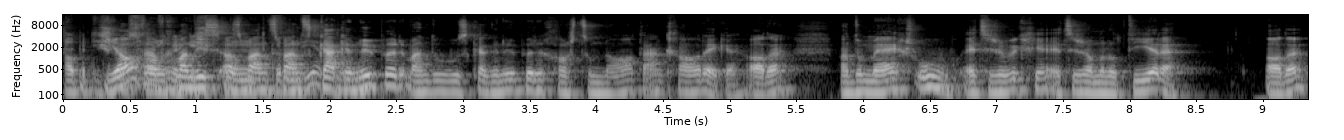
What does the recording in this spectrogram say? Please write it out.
Aber die Ja, einfach, wenn, ist also wenn, wenn das grundiert. Gegenüber, wenn du das Gegenüber kannst zum Nachdenken anregen, oder? Wenn du merkst, uh, jetzt ist er wirklich, jetzt ist er am notieren, oder?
